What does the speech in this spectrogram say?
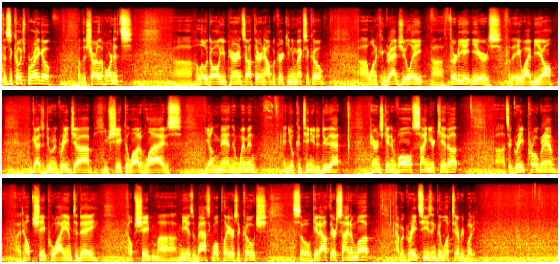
This is Coach Borrego of the Charlotte Hornets. Uh, hello to all you parents out there in Albuquerque, New Mexico. Uh, I want to congratulate uh, 38 years for the AYBL. You guys are doing a great job. You've shaped a lot of lives, young men and women, and you'll continue to do that. Parents get involved, sign your kid up. Uh, it's a great program. it helped shape who I am today, helped shape uh, me as a basketball player, as a coach. So get out there, sign them up. Have a great season. Good luck to everybody.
